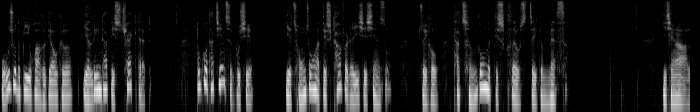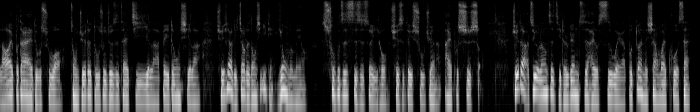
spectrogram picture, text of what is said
无数的壁画和雕刻也令他 distracted。不过他坚持不懈，也从中啊 discover 了一些线索。最后，他成功的 disclose 这个 myth。以前啊，老艾不太爱读书哦，总觉得读书就是在记忆啦、背东西啦，学校里教的东西一点用都没有。殊不知，四十岁以后却是对书卷啊爱不释手，觉得啊只有让自己的认知还有思维啊不断的向外扩散，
